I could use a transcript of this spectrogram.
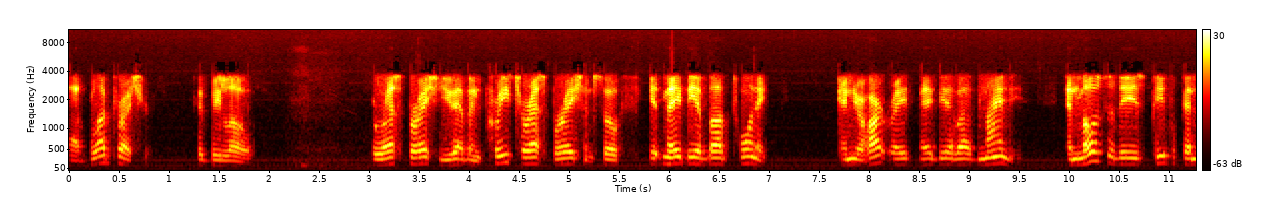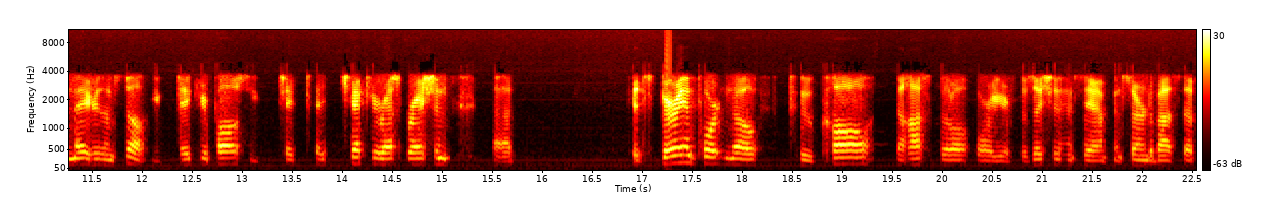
Uh, blood pressure could be low. Respiration, you have increased respiration, so it may be above 20, and your heart rate may be above 90. And most of these people can measure themselves. You take your pulse, you check, check your respiration. Uh, it's very important, though, to call the hospital or your physician and say, I'm concerned about sepsis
